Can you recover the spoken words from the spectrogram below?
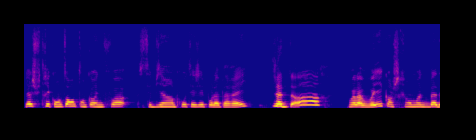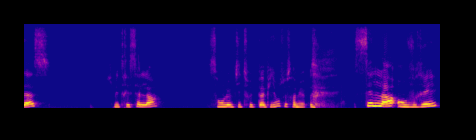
Là, je suis très contente, encore une fois, c'est bien protégé pour l'appareil. J'adore Voilà, vous voyez, quand je serai en mode badass, je mettrai celle-là. Sans le petit truc papillon, ce sera mieux. celle-là, en vrai,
